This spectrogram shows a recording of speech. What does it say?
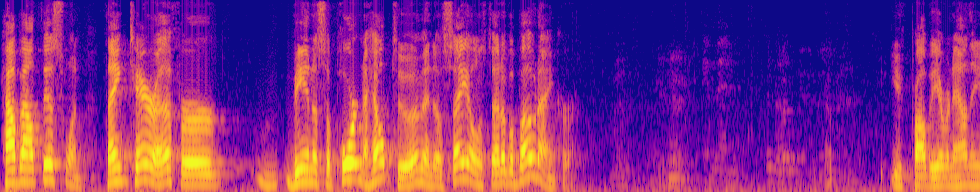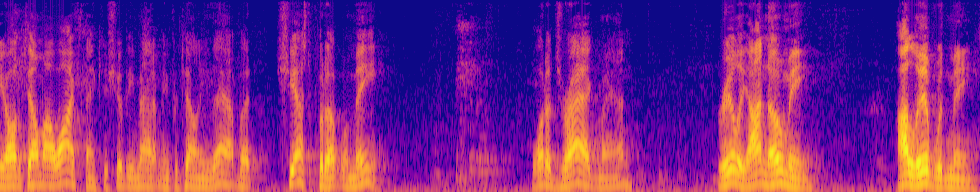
How about this one? Thank Tara for being a support and a help to him in a sail instead of a boat anchor. You probably every now and then you ought to tell my wife thank you. She'll be mad at me for telling you that, but she has to put up with me. What a drag, man. Really, I know me. I live with me.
